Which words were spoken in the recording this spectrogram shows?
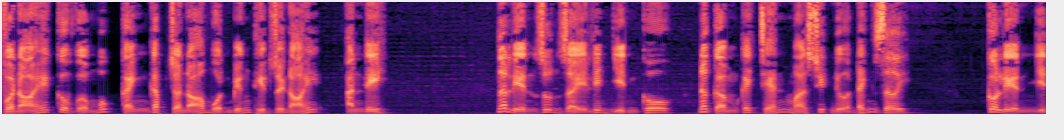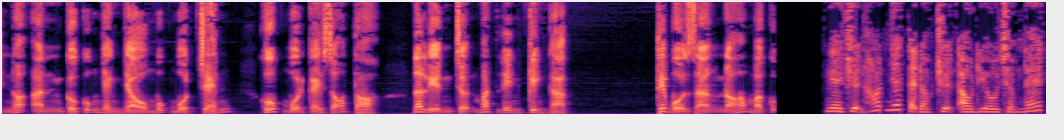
Vừa nói cô vừa múc canh gấp cho nó một miếng thịt rồi nói, ăn đi. Nó liền run rẩy lên nhìn cô, nó cầm cái chén mà suýt nữa đánh rơi. Cô liền nhìn nó ăn, cô cũng nhanh nhậu múc một chén, húp một cái rõ to, Nó liền trợn mắt lên kinh ngạc. Thế bộ dạng nó mà cũng Nghe chuyện hot nhất tại đọc truyện audio.net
